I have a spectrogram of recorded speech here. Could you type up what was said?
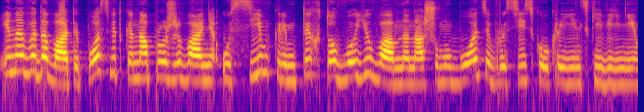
і не видавати посвідки на проживання усім, крім тих, хто воював на нашому боці в російсько-українській війні.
